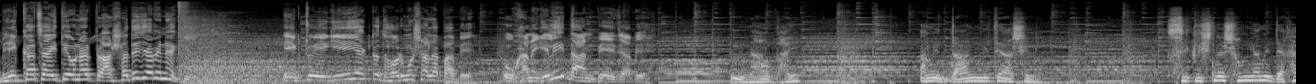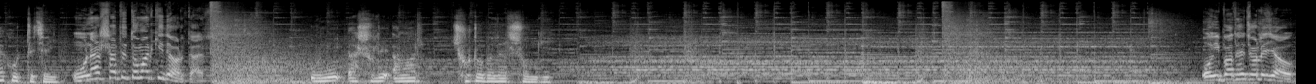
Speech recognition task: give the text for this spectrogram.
ভিক্ষা চাইতে ওনার প্রাসাদে যাবে নাকি? একটু এগিয়েই একটা ধর্মশালা পাবে। ওখানে গেলেই দান পেয়ে যাবে। না ভাই আমি দান নিতে আসিনি। শ্রীকৃষ্ণের সঙ্গে আমি দেখা করতে চাই। ওনার সাথে তোমার কি দরকার? উনি আসলে আমার ছোটবেলার সঙ্গী। ওই পথে চলে যাও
